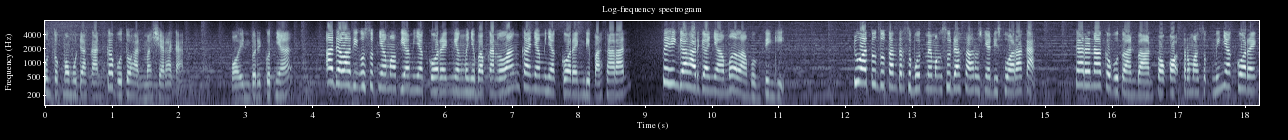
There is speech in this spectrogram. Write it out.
untuk memudahkan kebutuhan masyarakat. Poin berikutnya adalah diusutnya mafia minyak goreng yang menyebabkan langkanya minyak goreng di pasaran sehingga harganya melambung tinggi. Dua tuntutan tersebut memang sudah seharusnya disuarakan karena kebutuhan bahan pokok termasuk minyak goreng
